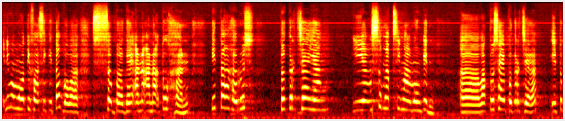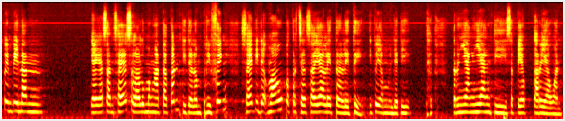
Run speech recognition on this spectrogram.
Ini memotivasi kita bahwa sebagai anak-anak Tuhan kita harus bekerja yang yang semaksimal mungkin. Uh, waktu saya bekerja itu pimpinan yayasan saya selalu mengatakan di dalam briefing saya tidak mau pekerja saya leda-lede. Itu yang menjadi terngiang-ngiang di setiap karyawan.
